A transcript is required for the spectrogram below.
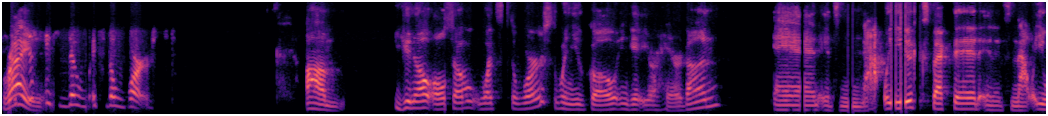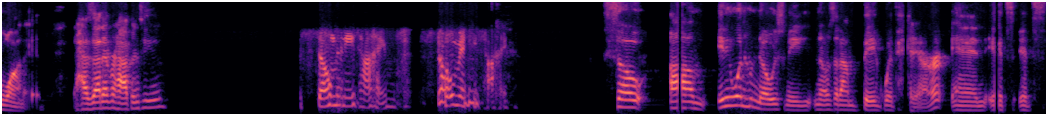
Right. It's, just, it's the it's the worst. Um, you know, also what's the worst when you go and get your hair done and it's not what you expected and it's not what you wanted. Has that ever happened to you? So many times. So many times. So, um, anyone who knows me knows that I'm big with hair, and it's it's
